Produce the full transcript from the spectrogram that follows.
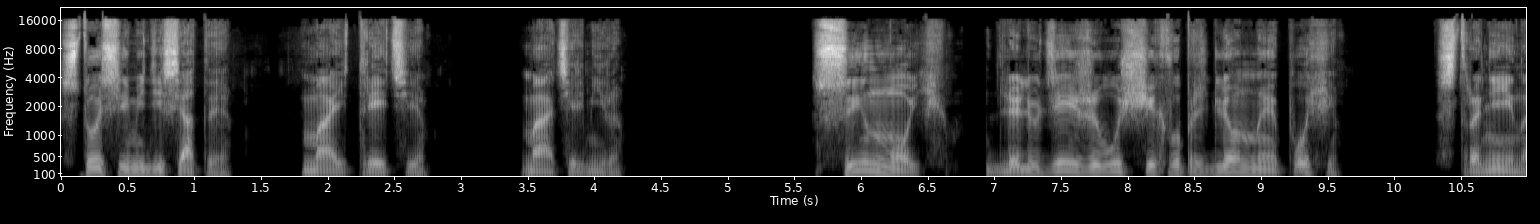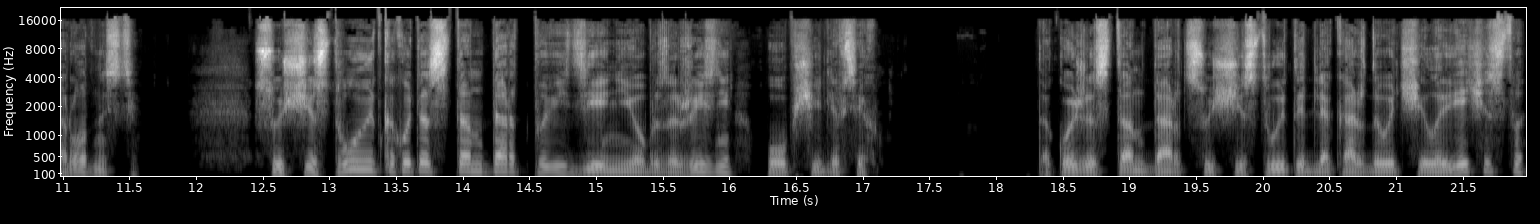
170. -е. Май 3. Матерь мира. Сын мой, для людей, живущих в определенной эпохе, стране и народности, существует какой-то стандарт поведения и образа жизни, общий для всех. Такой же стандарт существует и для каждого человечества,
